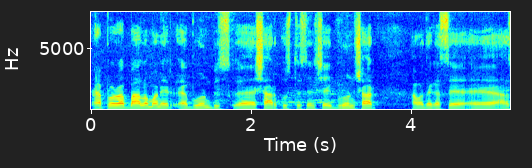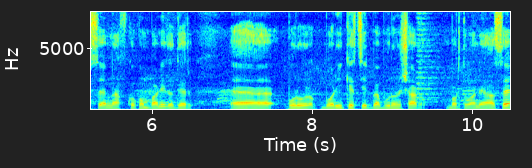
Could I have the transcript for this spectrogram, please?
আপনারা ভালো মানের বীজ সার খুঁজতেছেন, সেই বুরন সার আমাদের কাছে আছে নাফকো কোম্পানি, তাদের বড় বরিক অ্যাসিড বা বুরন সার বর্তমানে আছে।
